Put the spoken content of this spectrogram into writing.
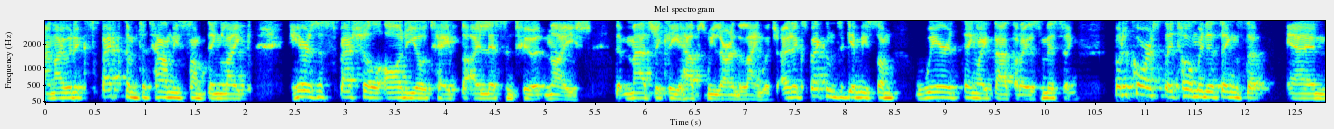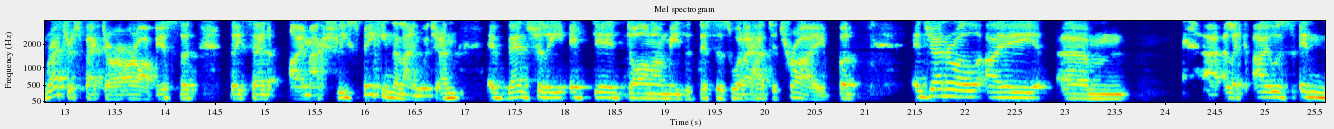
And I would expect them to tell me something like, Here's a special audio tape that I listen to at night that magically helps me learn the language. I'd expect them to give me some weird thing like that that I was missing. But of course, they told me the things that in retrospect are, are, obvious that they said i'm actually speaking the language and eventually it did dawn on me that this is what i had to try but in general i um, like I was in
